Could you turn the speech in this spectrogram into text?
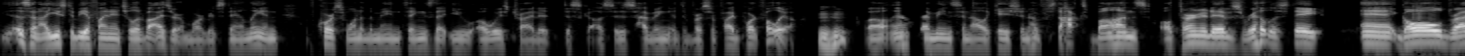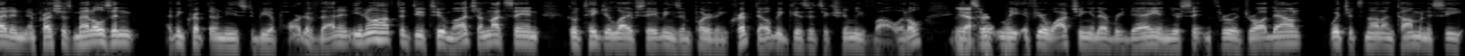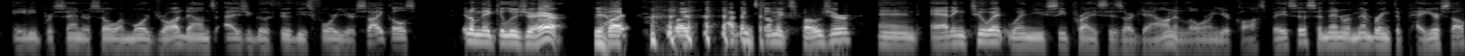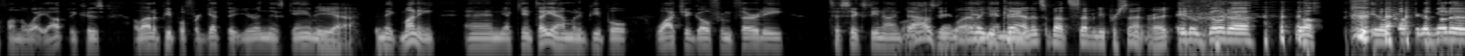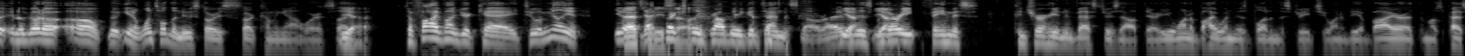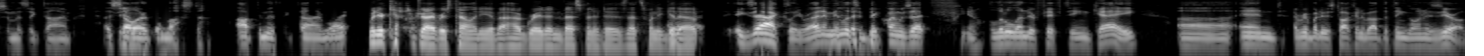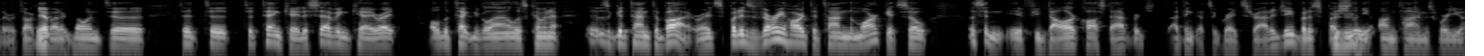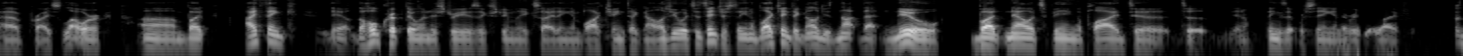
listen i used to be a financial advisor at morgan stanley and of course one of the main things that you always try to discuss is having a diversified portfolio hmm well, yeah, that means an allocation of stocks, bonds, alternatives, real estate, and gold, right, and, and precious metals. And I think crypto needs to be a part of that. And you don't have to do too much. I'm not saying go take your life savings and put it in crypto because it's extremely volatile. Yeah. And certainly, if you're watching it every day and you're sitting through a drawdown, which it's not uncommon to see 80% or so or more drawdowns as you go through these four year cycles, it'll make you lose your hair Yeah. But but having some exposure and adding to it when you see prices are down and lowering your cost basis and then remembering to pay yourself on the way up because a lot of people forget that you're in this game yeah. to make money and I can't tell you how many people watch it go from 30 to 69,000 Well, I think you then they- can. It's about seventy percent, right? it'll go to well it'll go, it'll go to it'll go to oh you know once all the news stories start coming out where it's like yeah. to 500k to a million you know That's that's, when you sell. actually probably a good time to sell right I Yeah, mean, there's yeah. very famous contrarian investors out there you want to buy when there's blood in the streets you want to be a buyer at the most pessimistic time a seller at the most optimistic time right When your cab driver is telling you about how great an investment it is, that's when you get out. exactly right i mean listen bitcoin was at you know a little under 15k uh, and everybody was talking about the thing going to zero. They were talking Yep. about it going to to to to 10k to 7k right? All the technical analysts coming out. It was a good time to buy right? But it's very hard to time the market. So listen if you dollar cost average i think that's a great strategy but especially on times where you have price lower. Um, but i think you know, the whole crypto industry is extremely exciting and blockchain technology which is interesting. You know blockchain technology is not that new but now it's being applied to to you know things that we're seeing in everyday life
